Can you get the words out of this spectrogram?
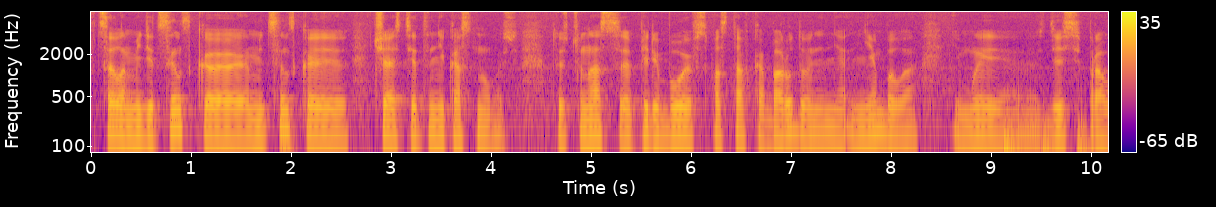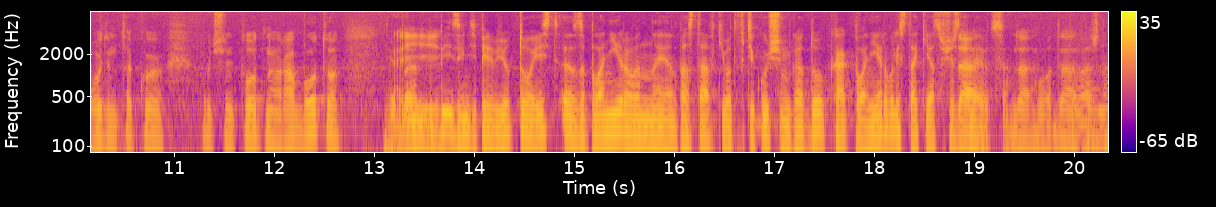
в целом медицинская, медицинской части это не коснулось. То есть у нас перебоев с поставкой оборудования не, не было, и мы здесь проводим такую очень плотную работу. И... Извините, перебью. То есть э, запланированные поставки вот в текущем году как планировались, так и осуществляются? Да, да. Вот, да, это важно.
